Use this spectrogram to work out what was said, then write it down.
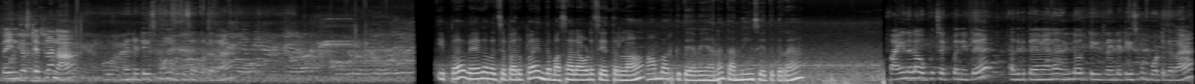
இப்போ இந்த ஸ்டெப்பில் நான் ரெண்டு டீஸ்பூன் உப்பு சேர்த்துக்கிறேன். இப்போ வேக வச்ச பருப்பை இந்த மசாலாவோட சேர்த்துடலாம். சாம்பாருக்கு தேவையான தண்ணியும் சேர்த்துக்கிறேன். ஃபைனலாக உப்பு செக் பண்ணிவிட்டு அதுக்கு தேவையான இன்னொரு டீ ரெண்டு டீஸ்பூன் போட்டுக்கிறேன்.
